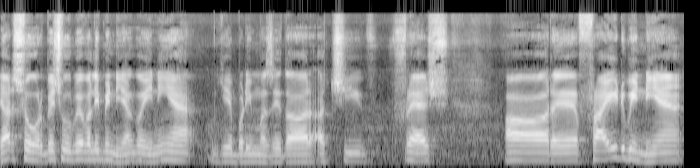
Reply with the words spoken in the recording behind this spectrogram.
यार शोरबे शोरबे वाली भिंडियाँ कोई नहीं है। ये बड़ी मज़ेदार अच्छी फ्रेश और फ्राइड भिंडियाँ हैं,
